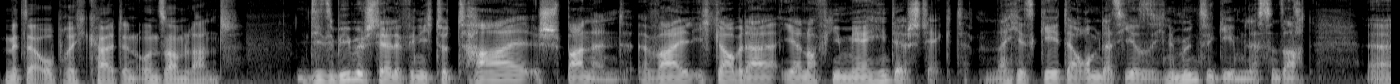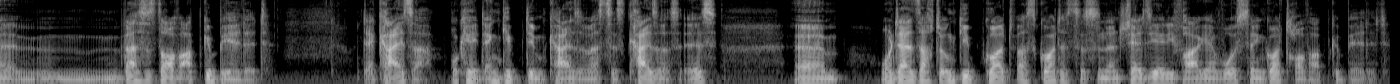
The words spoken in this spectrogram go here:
mit der Obrigkeit in unserem Land? Diese Bibelstelle finde ich total spannend, weil ich glaube, da ja noch viel mehr hintersteckt. Es geht darum, dass Jesus sich eine Münze geben lässt und sagt, äh, was ist darauf abgebildet? Der Kaiser. Okay, dann gibt dem Kaiser, was des Kaisers ist. Ähm, und dann sagt er, und gibt Gott, was Gottes ist. Und dann stellt sich ja die Frage, ja, wo ist denn Gott drauf abgebildet?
